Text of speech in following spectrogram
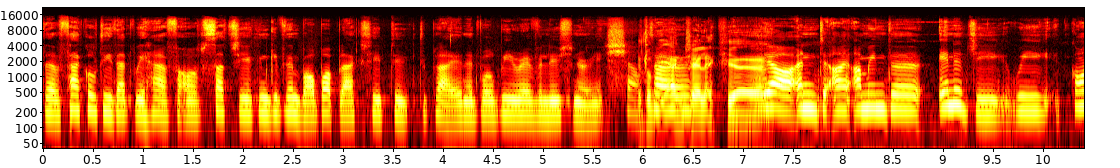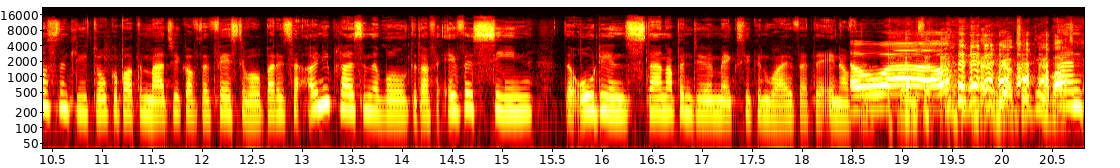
the faculty that we have are such you can give them Baba Black Sheep to, to play and it will be revolutionary. Sure. It'll So- be angelic. Yeah. Yeah, and I, I mean, the energy, we constantly talk about the magic of the festival, but it's the only place in the world that I've ever seen the audience stand up and do a Mexican wave at the end of Oh, the wow. and we are talking about And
